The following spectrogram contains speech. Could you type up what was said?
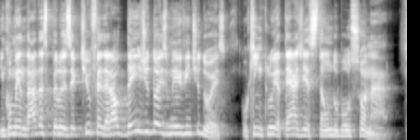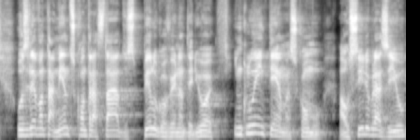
Encomendadas pelo Executivo Federal desde 2022, o que inclui até a gestão do Bolsonaro. Os levantamentos contrastados pelo governo anterior incluem temas como Auxílio Brasil,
